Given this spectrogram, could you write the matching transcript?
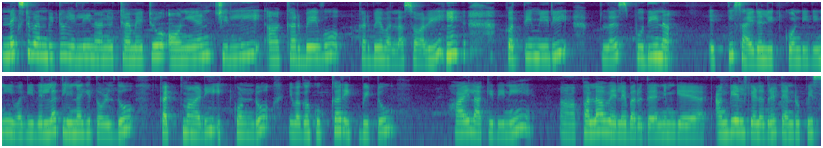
ನೆಕ್ಸ್ಟ್ ಬಂದುಬಿಟ್ಟು ಇಲ್ಲಿ ನಾನು ಟೊಮೆಟೊ ಆನಿಯನ್ ಚಿಲ್ಲಿ ಕರಿಬೇವು ಕರಿಬೇವಲ್ಲ ಸಾರಿ ಕೊತ್ತಿಮೀರಿ ಪ್ಲಸ್ ಪುದೀನ. ಎತ್ತಿ ಸೈಡಲ್ಲಿ ಇಟ್ಕೊಂಡಿದ್ದೀನಿ. ಇವಾಗ ಇದೆಲ್ಲ ಕ್ಲೀನಾಗಿ ತೊಳೆದು ಕಟ್ ಮಾಡಿ ಇಟ್ಕೊಂಡು ಇವಾಗ ಕುಕ್ಕರ್ ಇಟ್ಬಿಟ್ಟು ಆಯಿಲ್ ಹಾಕಿದ್ದೀನಿ. ಪಲಾವ್ ಎಲೆ ಬರುತ್ತೆ. ನಿಮಗೆ ಅಂಗಡಿಯಲ್ಲಿ ಕೇಳಿದ್ರೆ ಟೆನ್ ರುಪೀಸ್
